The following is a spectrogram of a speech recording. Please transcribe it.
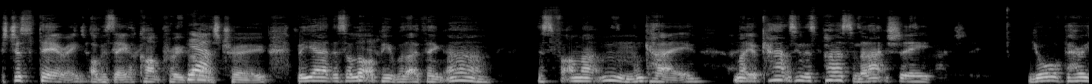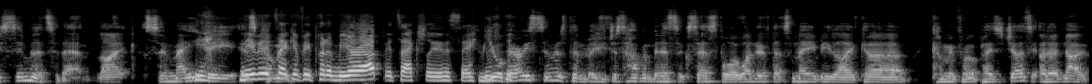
it's just theory, obviously. I can't prove that that's true. But yeah, there's a lot yeah. of people that I think, oh, it's, I'm like, mm, okay. I'm like, you're canceling this person, but actually, you're very similar to them. Like, so maybe yeah. it's maybe it's like if we put a mirror up, it's actually the same. you're very similar to them, but you just haven't been as successful. I wonder if that's maybe like uh, coming from a place of jealousy. I don't know.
